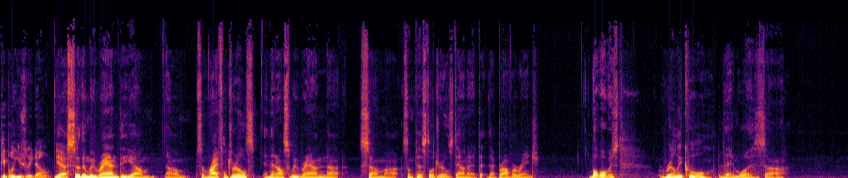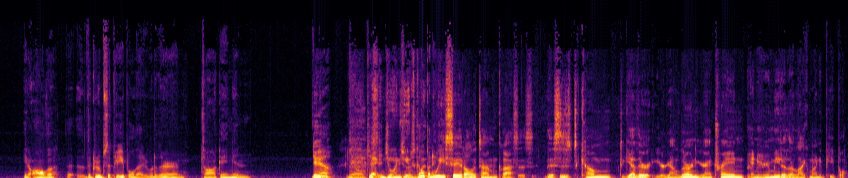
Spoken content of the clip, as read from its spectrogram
people usually don't. Yeah, so then we ran the um, um, some rifle drills, and then also we ran uh, some uh, some pistol drills down at th- that Bravo range. But what was really cool then was, uh, you know, all the the groups of people that were there and talking and Yeah. you know just enjoying each other's We- company. We, say it all the time in classes. This is to come together. You're going to learn. You're going to train, and you're going to meet other like-minded people.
